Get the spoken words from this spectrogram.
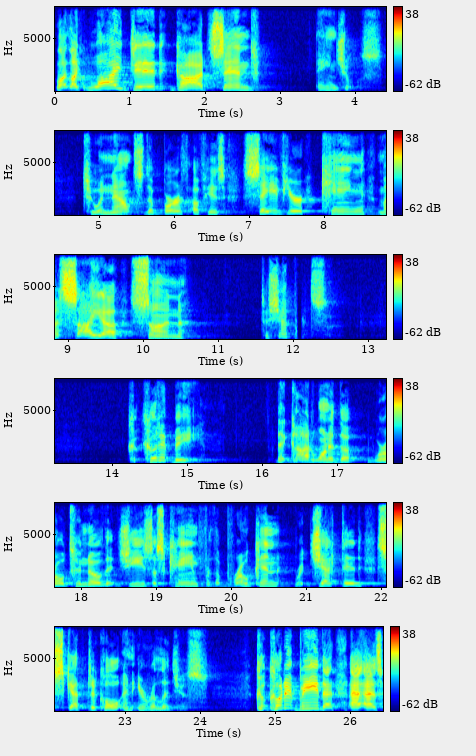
Like, like why did God send angels? to announce the birth of his Savior, King, Messiah, Son to shepherds. Could it be that God wanted the world to know that Jesus came for the broken, rejected, skeptical, and irreligious? Could, could it be that as,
